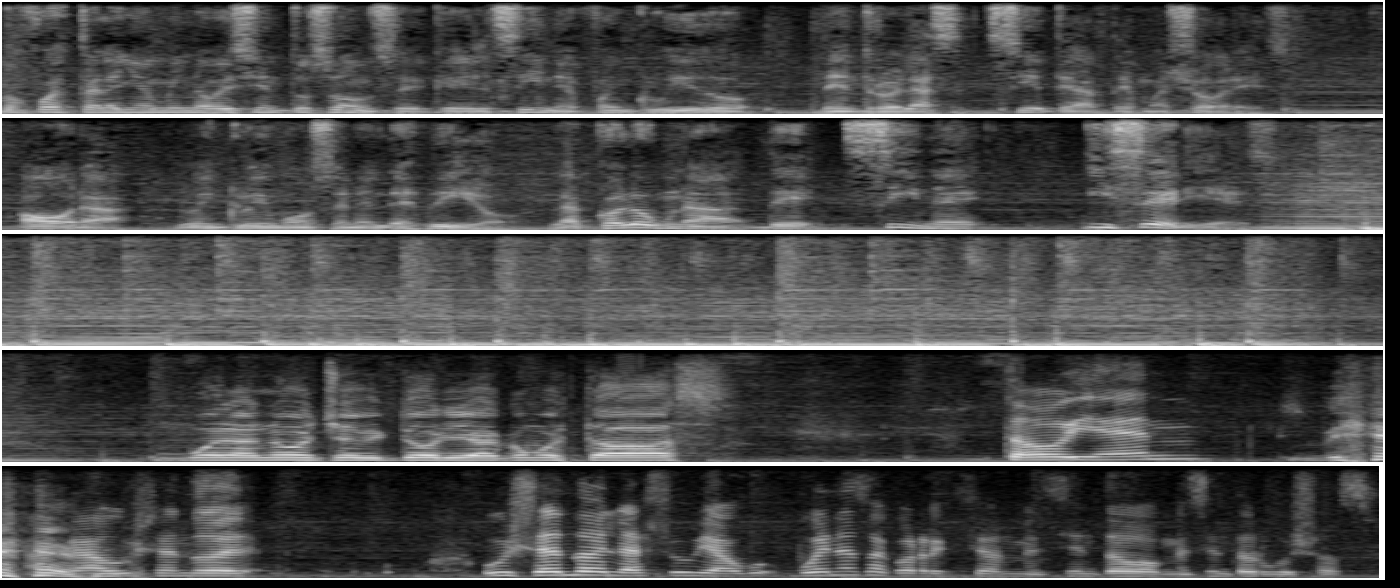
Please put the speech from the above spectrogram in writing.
No fue hasta el año 1911 que el cine fue incluido dentro de las siete artes mayores. Ahora lo incluimos en el desvío, la columna de cine y series. Buenas noches, Victoria, ¿cómo estás? ¿Todo bien? Bien. Acá huyendo de, huyendo de la lluvia. Bu- Buena esa corrección, me siento, me siento orgulloso.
